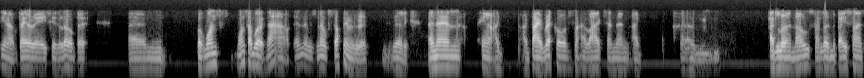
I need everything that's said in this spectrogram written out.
you know, variated a little bit. Um, but once once I worked that out, then there was no stopping really. And then you know I I'd buy records that I liked, and then I um, I'd learn those. I learned the bass lines.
